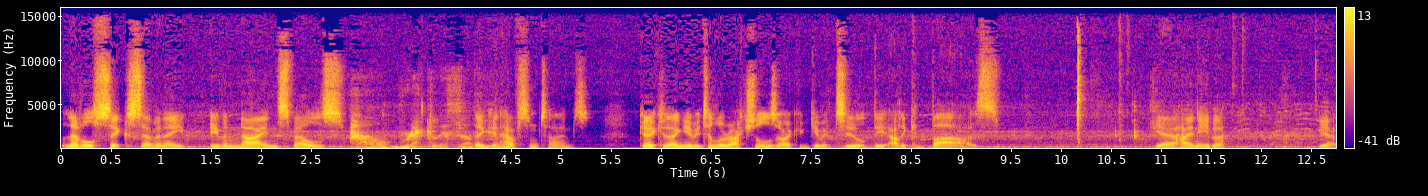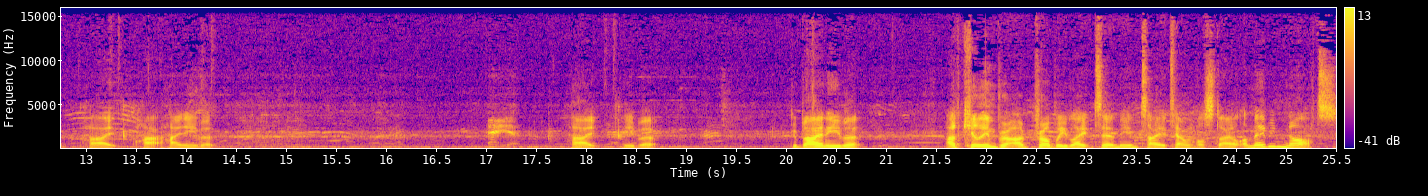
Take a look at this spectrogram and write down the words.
level six, seven, eight, even nine spells. How reckless of They can have sometimes. Okay, could I give it to Laraxels or I could give it to the Alikabars? Yeah, hi Neeber. Yeah, hi, hi, hi Neeber. Hi, Neeber. Goodbye, Neeber. I'd kill him, but I'd probably like turn the entire town hostile, or maybe not.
